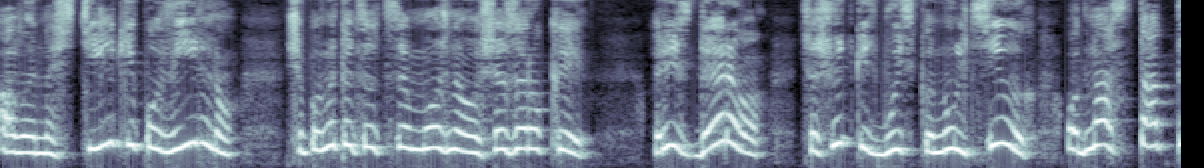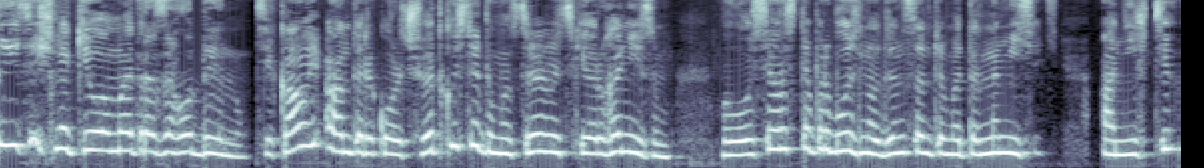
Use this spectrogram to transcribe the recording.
але настільки повільно, що помітити це можна лише за роки. Ріст дерева це швидкість близько 0,1 тисячна кілометра за годину. Цікавий антирекорд швидкості демонструє людський організм. Волосся росте приблизно 1 см на місяць, а нігті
